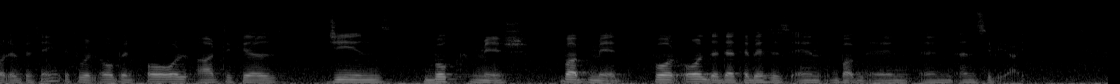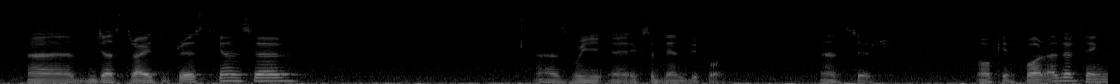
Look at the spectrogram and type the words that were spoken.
for everything. It will open all articles genes book MeSH PubMed for all the databases in in, in NCBI uh, just write breast cancer as we uh, explained before and search. Okay for other things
